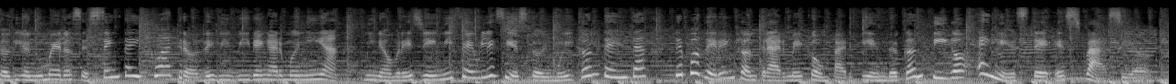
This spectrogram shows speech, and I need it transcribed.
Episodio número 64 de Vivir en Armonía. Mi nombre es Jamie Febles y estoy muy contenta de poder encontrarme compartiendo contigo en este espacio.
